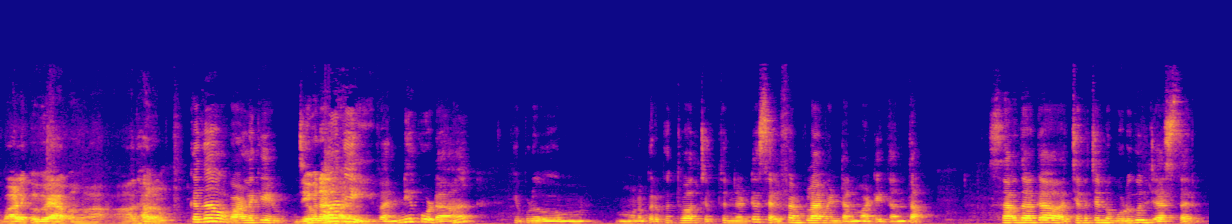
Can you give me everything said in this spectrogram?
వాళ్ళకి ఆధారం. కదా వాళ్ళకి జీవనాధారం. ఉపాధి ఇవన్నీ కూడా ఇప్పుడు మన ప్రభుత్వాలు చెప్తున్నట్టే సెల్ఫ్ ఎంప్లాయ్మెంట్ అన్నమాట ఇదంతా. సరదాగా చిన్న చిన్న గొడుగులు చేస్తారు.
